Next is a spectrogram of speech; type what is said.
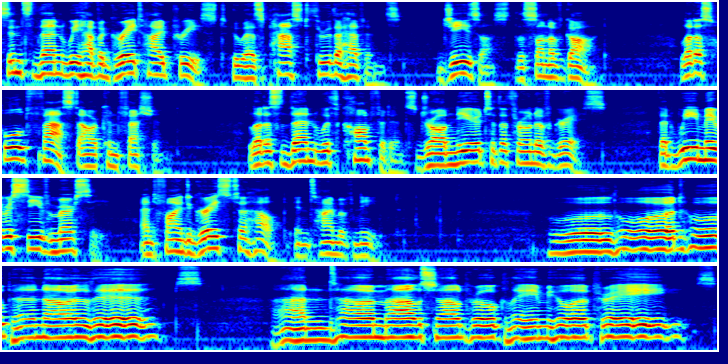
Since then we have a great high priest who has passed through the heavens, Jesus, the Son of God. Let us hold fast our confession. Let us then with confidence draw near to the throne of grace, that we may receive mercy and find grace to help in time of need. O Lord, open our lips, and our mouth shall proclaim your praise.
